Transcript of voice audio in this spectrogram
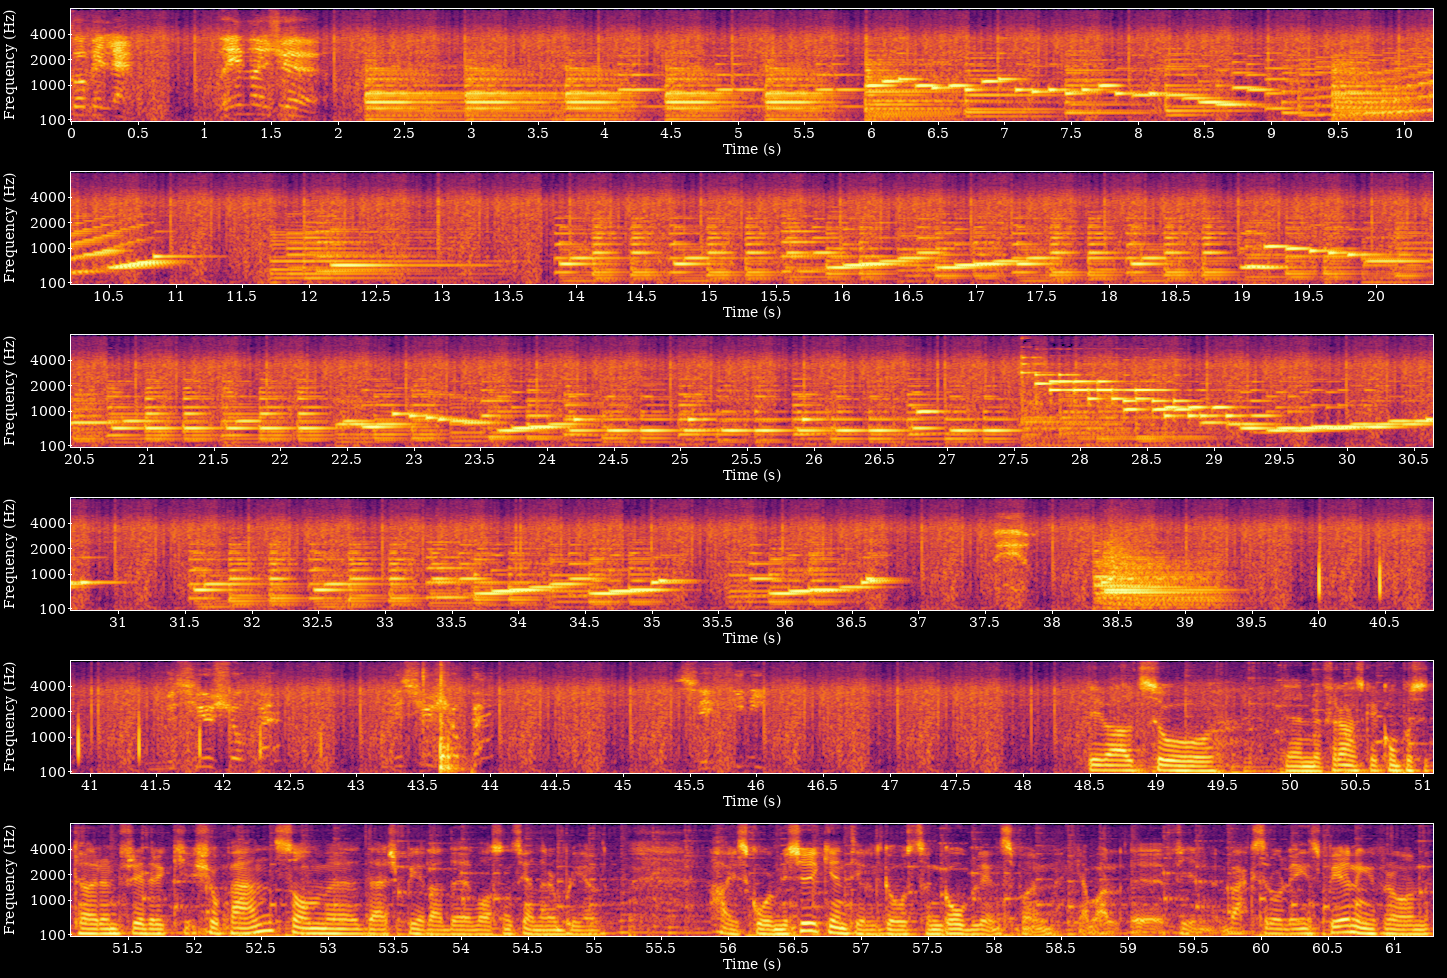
Gobelin. Ré majeur. Monsieur Chopin, Monsieur Chopin, c'est fini. Det var alltså den franska kompositören Frédéric Chopin som eh, där spelade vad som senare blev highscore-musiken till Ghosts and Goblins på en gammal eh, fin vaxrulleinspelning från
